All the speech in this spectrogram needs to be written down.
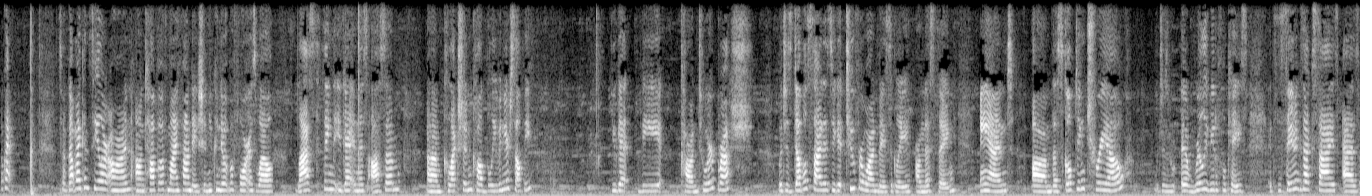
Okay, so I've got my concealer on, on top of my foundation. You can do it before as well. Last thing that you get in this awesome um, collection called Believe in Your Selfie. You get the contour brush, which is double-sided, so you get two for one basically on this thing. And um, the Sculpting Trio, which is a really beautiful case. It's the same exact size as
